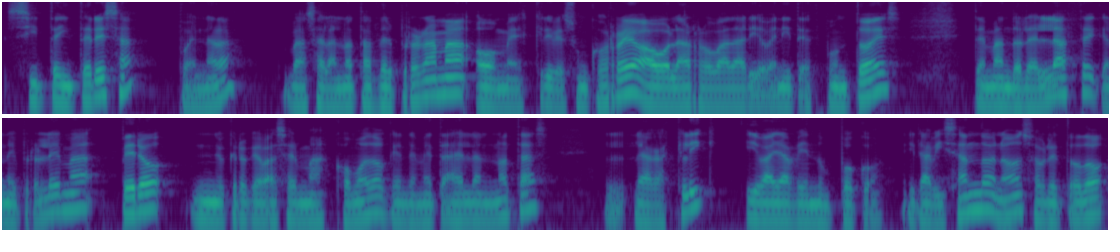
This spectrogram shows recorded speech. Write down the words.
si te interesa, pues nada, vas a las notas del programa o me escribes un correo a hola.dariobenitez.es, te mando el enlace, que no hay problema, pero yo creo que va a ser más cómodo que te metas en las notas, le hagas clic y vayas viendo un poco, ir avisando, ¿no? Sobre todo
